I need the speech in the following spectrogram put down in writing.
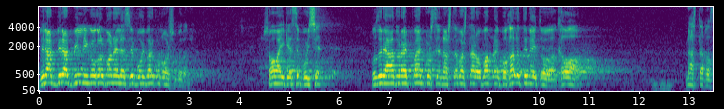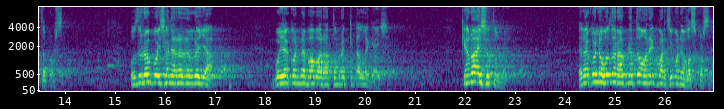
বিরাট বিরাট বিল্ডিং ওগল বানাইলেছে, বইবার কোনো অসুবিধা নেই। সবাই গেছে, বইছে। হুজুরে আদরায় পান করছে, নাস্তা বাস্তার অভাব নাই বকালতি নাই তো, খাওয়া। নাস্তা টাস্তা করছে। হুজুরও বইছেন এরারে লইয়া, বইয়া কন্যা বাবারা তোমরা কিতার লাগে আইসো। কেন আইসো তোমরা? এরা কইলে, হুজুর, আপনি তো অনেকবার জীবনে হজ করছেন।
